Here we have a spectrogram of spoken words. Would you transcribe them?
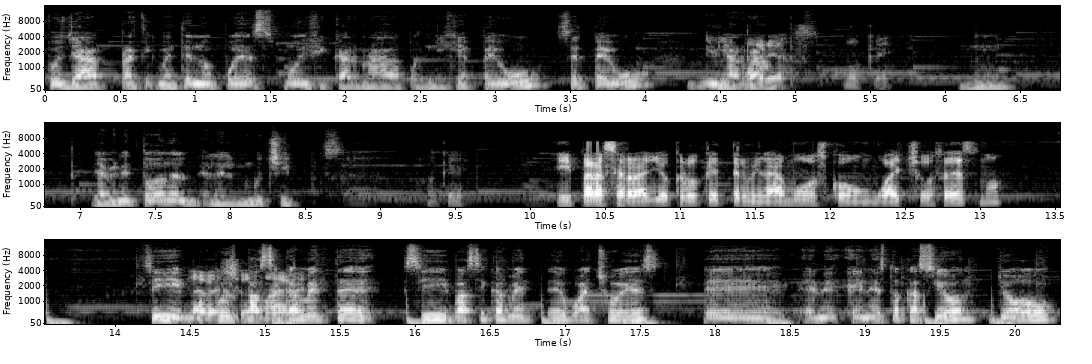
pues ya prácticamente no puedes modificar nada, pues ni GPU, CPU, ni, la RAM. Ok. Ya viene todo en el, en el mismo chip. Pues. Ok. Y para cerrar, yo creo que terminamos con WatchOS, ¿no? Sí, pues básicamente, sí, básicamente WatchOS, eh, en, en esta ocasión yo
